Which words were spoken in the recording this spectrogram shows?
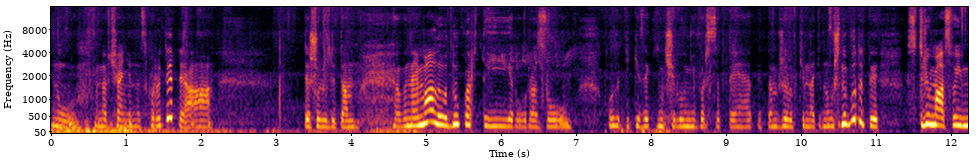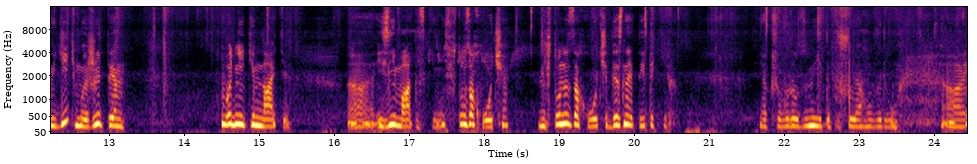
ну, навчання не скоротити, а те, що люди там винаймали одну квартиру разом, коли тільки закінчили університети, там жили в кімнаті. Ну ви ж не будете з трьома своїми дітьми жити в одній кімнаті е, і знімати з кимось. Хто захоче, ніхто не захоче, де знайти таких, якщо ви розумієте, про що я говорю. Е,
